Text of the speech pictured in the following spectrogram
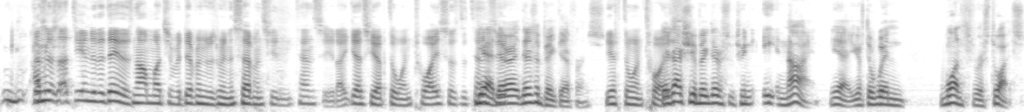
I mean, Because at the end of the day, there's not much of a difference between the seven seed and ten seed. I guess you have to win twice as the ten yeah, seed. there, there's a big difference. You have to win twice. There's actually a big difference between eight and nine. Yeah, you have to win once versus twice.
